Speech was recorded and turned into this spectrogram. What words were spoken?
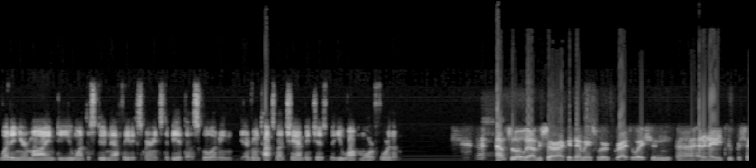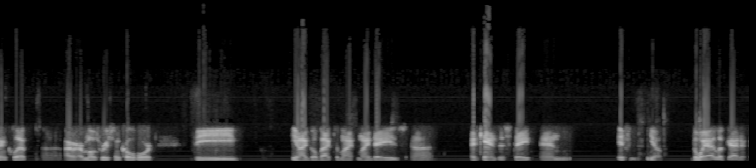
What in your mind do you want the student athlete experience to be at that school? I mean, everyone talks about championships, but you want more for them. Absolutely. Obviously, our academics were graduation uh, at an 82% clip, uh, our, our, most recent cohort. The, you know, I go back to my, my days uh, at Kansas State. And if, you know, the way I look at it,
